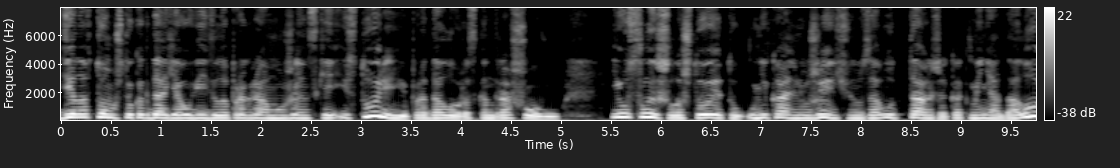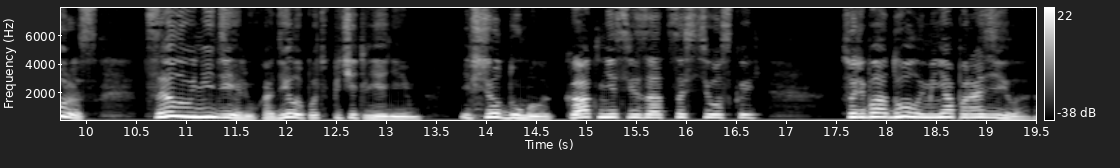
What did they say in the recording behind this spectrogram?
Дело в том, что когда я увидела программу «Женские истории» про Долорес Кондрашову и услышала, что эту уникальную женщину зовут так же, как меня Долорес, целую неделю ходила под впечатлением и все думала, как мне связаться с тезкой. Судьба Долы меня поразила.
